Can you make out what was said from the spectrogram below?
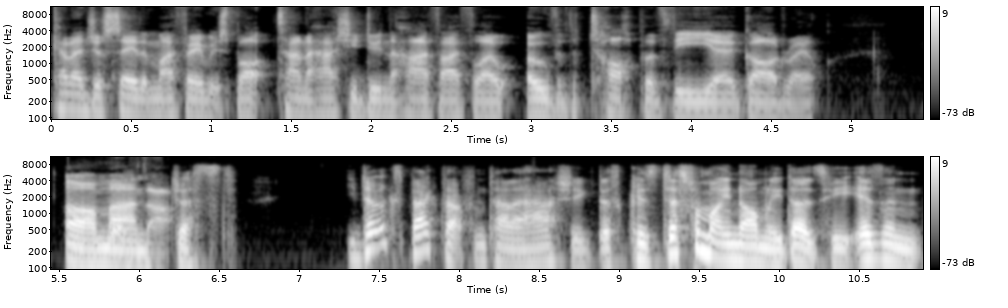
can I just say that my favorite spot, Tanahashi doing the high fly flow over the top of the uh, guardrail? Oh man, just you don't expect that from Tanahashi, just because just from what he normally does, he isn't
